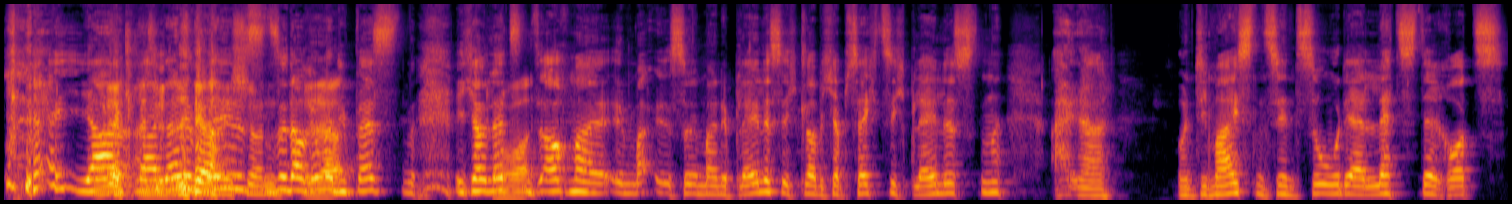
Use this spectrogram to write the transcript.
ja, klar, also- deine ja, Playlisten schon. sind auch Ja. immer die besten. Ich habe letztens auch mal in, so in meine Playlist, ich glaube, ich habe 60 Playlisten. Alter, und die meisten sind so der letzte Rotz.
